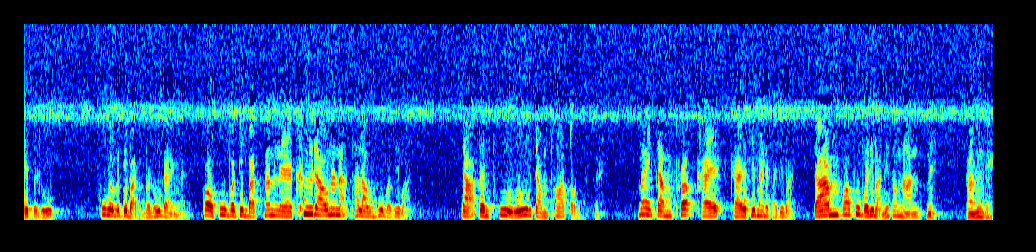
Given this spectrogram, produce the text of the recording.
จะไปรู้ ผู้ไปปฏิบัติบรรลุได้ไง ก็ผู้ปฏิบัตินั่นแหละคือเรานั่นแหะถ้าเราเป็นผู้ปฏิบัติ จะเป็นผู้รู้จำเพาะตนไม่จำเพราะใครใครที่ไม่ได้ปฏิบัติจำเพราะผู้ปฏิบัตินี้เท่านั้นนี่ทั้งนี้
